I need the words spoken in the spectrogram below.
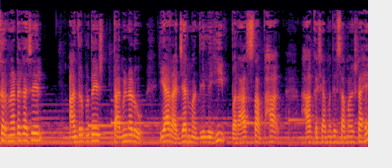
कर्नाटक असेल आंध्र प्रदेश तामिळनाडू या राज्यांमधीलही बराचसा भाग हा कशामध्ये समाविष्ट आहे?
